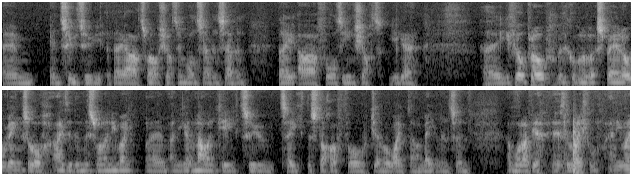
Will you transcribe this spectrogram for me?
Um, in 2-2 they are 12 shot in 177 they are 14 shot. You get uh, your fill probe with a couple of spare O-rings, or I did in this one anyway, um, and you get an Allen key to take the stock off for general wipe down maintenance and, and what have you. Here's the rifle anyway.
